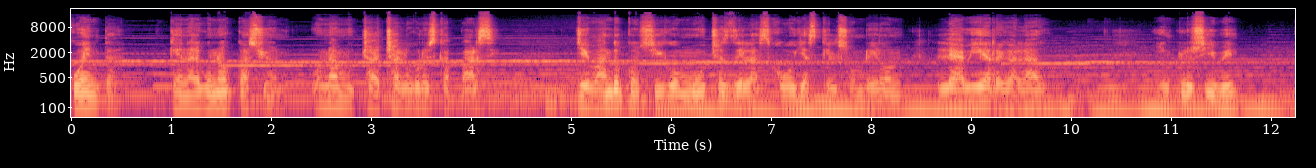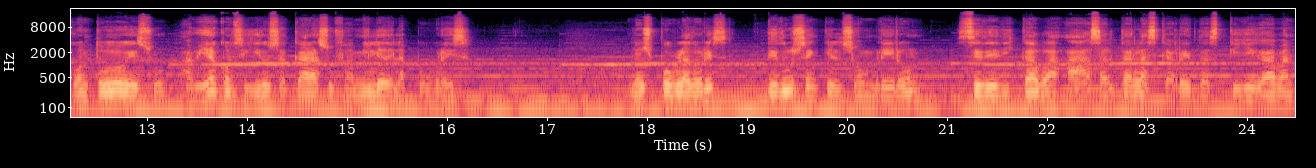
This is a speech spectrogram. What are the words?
cuenta que en alguna ocasión una muchacha logró escaparse, llevando consigo muchas de las joyas que el sombrerón le había regalado. Inclusive, con todo eso, había conseguido sacar a su familia de la pobreza. Los pobladores deducen que el sombrerón se dedicaba a asaltar las carretas que llegaban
